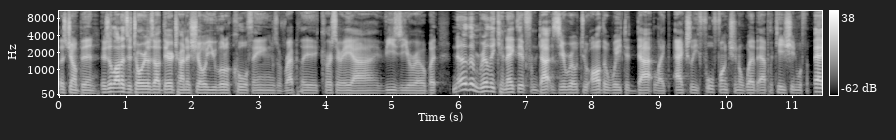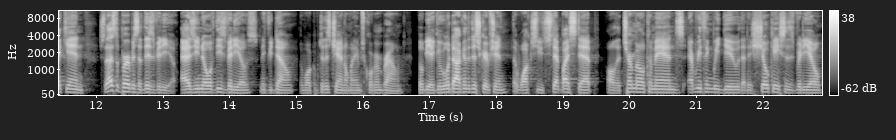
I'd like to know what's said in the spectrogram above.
Let's jump in. There's a lot of tutorials out there trying to show you little cool things with Replit, Cursor AI, V0, but none of them really connect it from dot zero to all the way to dot like actually full functional web application with a backend. So that's the purpose of this video. As you know of these videos, and if you don't, then welcome to this channel. My name is Corbin Brown. There'll be a Google Doc in the description that walks you step by step, all the terminal commands, everything we do that is showcased in this video.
